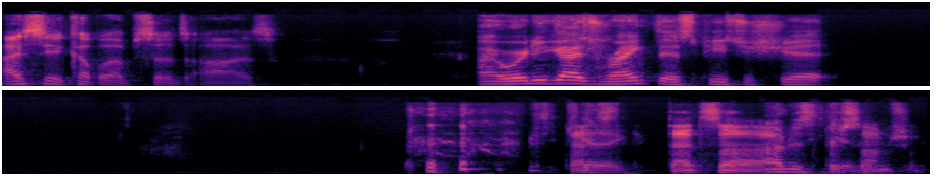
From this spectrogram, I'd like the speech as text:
I see a couple episodes of Oz. All right, where do you guys rank this piece of shit? Just That's kidding. that's a I'm just kidding. presumption.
